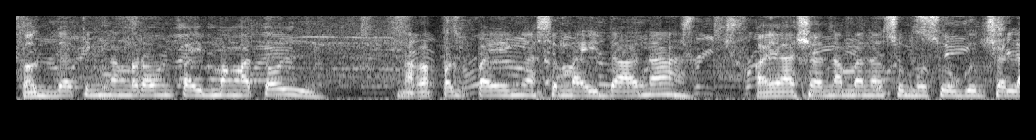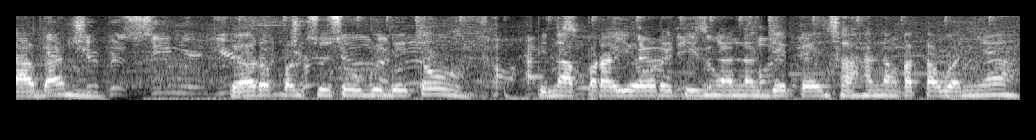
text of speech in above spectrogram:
Pagdating ng round 5 mga tol, nakapagpahinga si Maidana kaya siya naman ang sumusugod sa laban. Pero pag susugod ito, pinapriority niya ng depensahan ng katawan niya.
